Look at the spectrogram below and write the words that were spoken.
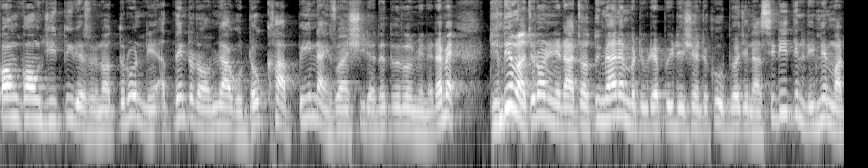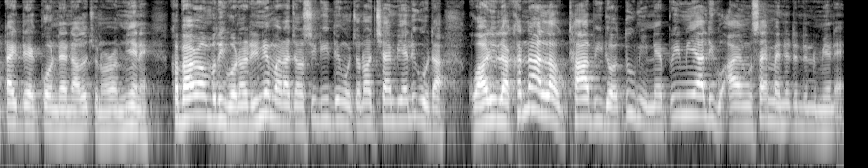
ကောင်းကောင်းကြီးသိတယ်ဆိုရင်တော့သူတို့အနေနဲ့အသင်းတော်တော်များကိုဒုက္ခပေးနိုင်စွမ်းရှိတယ်တဲ့တော်တော်မြင်တယ်ဒါပေမဲ့ဒီနှစ်မှာကျွန်တော်အနေနဲ့ဒါကျွန်တော်သူများနဲ့မတူတဲ့ prediction တစ်ခုပြောချင်တာ City တင်ဒီနှစ်မှာတိုက်တဲ့ contender လို့ကျွန်တော်တို့မြင်တယ်ခဘာရောမသိဘူးနော်ဒီနှစ်မှာဒါကျွန်တော် City တင်ကိုကျွန်တော် Champion League ကိုဒါ Guardiola ခဏလောက်ထားပြီးတော့သူ့အနေနဲ့ Premier League ကိုအာရုံစိုက်မဲ့တဲ့လို့မြင်တယ်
